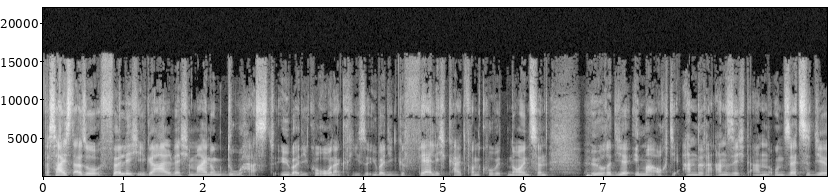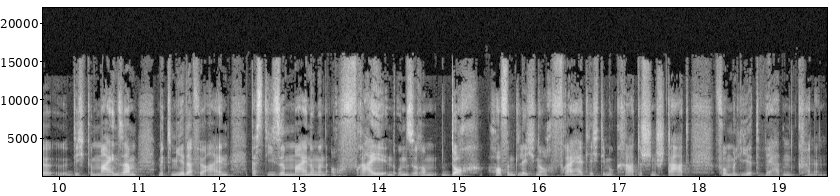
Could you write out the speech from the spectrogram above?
Das heißt also völlig egal, welche Meinung du hast über die Corona-Krise, über die Gefährlichkeit von Covid-19, höre dir immer auch die andere Ansicht an und setze dir dich gemeinsam mit mir dafür ein, dass diese Meinungen auch frei in unserem doch hoffentlich noch freiheitlich-demokratischen Staat formuliert werden können.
